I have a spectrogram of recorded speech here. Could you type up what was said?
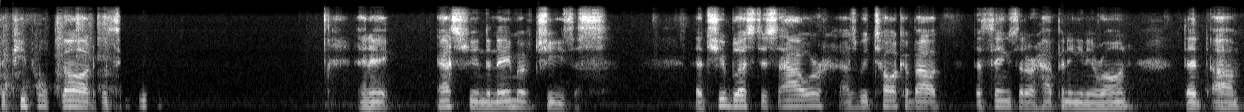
the people of God within you. And I ask you in the name of Jesus that you bless this hour as we talk about the things that are happening in Iran, that um,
